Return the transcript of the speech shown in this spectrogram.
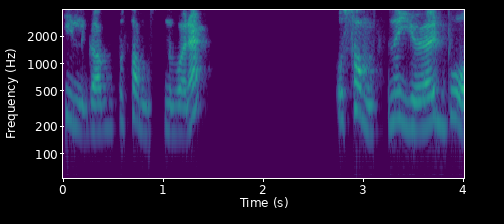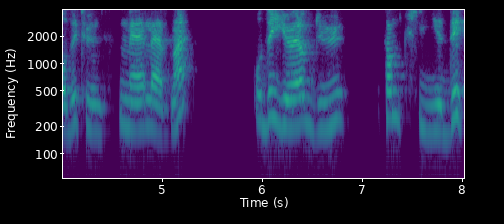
tilgang på sansene våre. Og sansene gjør både kunsten mer levende, og det gjør at du samtidig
